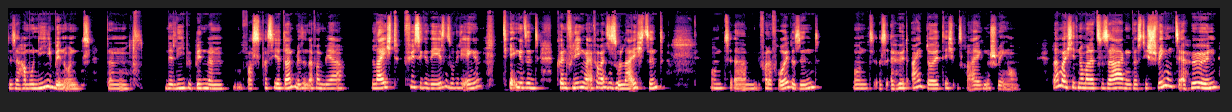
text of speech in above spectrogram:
dieser Harmonie bin und dann in der Liebe bin, dann was passiert dann? Wir sind einfach mehr leichtfüßige Wesen, so wie die Engel. Die Engel sind, können fliegen, einfach weil sie so leicht sind und ähm, voller Freude sind. Und es erhöht eindeutig unsere eigene Schwingung. da möchte ich nochmal dazu sagen, dass die Schwingung zu erhöhen,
